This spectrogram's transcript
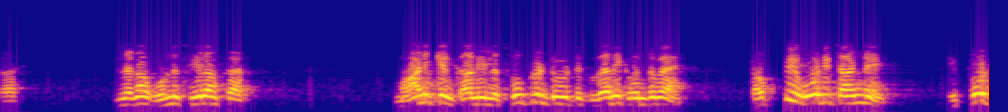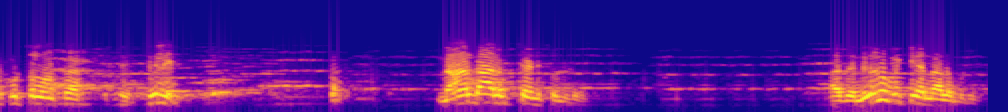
சார் இல்லைன்னா ஒண்ணு செய்யலாம் சார் மாணிக்கம் காலையில சூப்பரண்ட் வீட்டுக்கு வேலைக்கு வந்துவேன் தப்பி ஓடிட்டான்னு ரிப்போர்ட் கொடுத்துடலாம் சார் சரி நான் தான் அனுப்பிச்சேன்னு சொல்லுது அதை நிரூபிக்க என்னால முடியும்.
